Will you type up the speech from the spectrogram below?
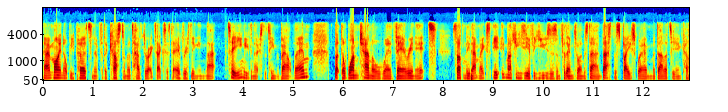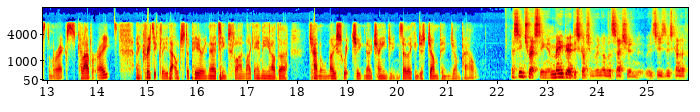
Now, it might not be pertinent for the customer to have direct access to everything in that team, even though it's the team about them. But the one channel where they're in it suddenly that makes it much easier for users and for them to understand that's the space where modality and customer X collaborate. And critically, that will just appear in their Teams client like any other channel, no switching, no changing, so they can just jump in, jump out. That's interesting, and maybe a discussion for another session, which is this kind of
